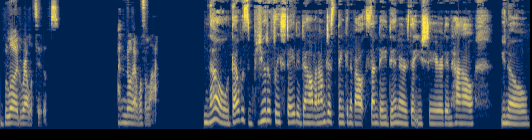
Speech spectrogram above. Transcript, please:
blood relatives. I know that was a lot. No, that was beautifully stated, Dom. And I'm just thinking about Sunday dinners that you shared and how, you know,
